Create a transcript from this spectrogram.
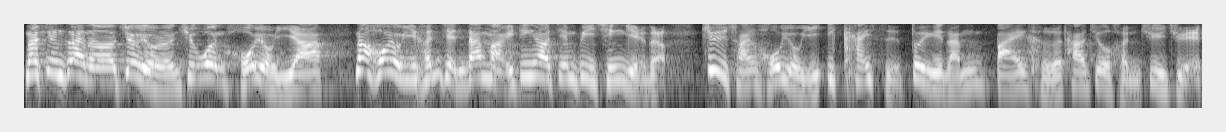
那现在呢，就有人去问侯友谊啊。那侯友谊很简单嘛，一定要坚壁清野的。据传侯友谊一开始对于蓝白河他就很拒绝，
